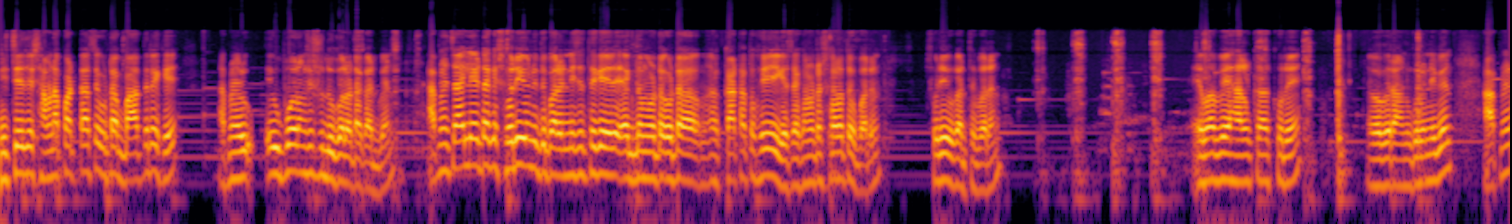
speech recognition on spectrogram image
নিচে যে সামনা পাটটা আছে, ওটা বাদ রেখে আপনার এই উপর অংশে শুধু গলাটা কাটবেন। আপনি চাইলে এটাকে সরিয়েও নিতে পারেন, নিচে থেকে একদম ওটা ওটা কাটা তো হয়েই গেছে, এখন ওটা সরাতেও পারেন, সরিয়েও কাটতে পারেন। এভাবে হালকা করে এভাবে রাউন্ড করে নেবেন। আপনার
